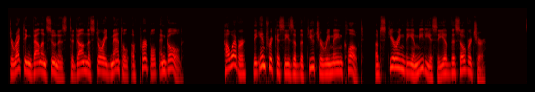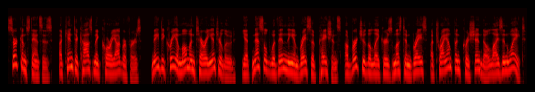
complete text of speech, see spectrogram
directing Valanciunas to don the storied mantle of purple and gold. However, the intricacies of the future remain cloaked, obscuring the immediacy of this overture. Circumstances, akin to cosmic choreographers, may decree a momentary interlude, yet nestled within the embrace of patience, a virtue the Lakers must embrace, a triumphant crescendo lies in wait.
